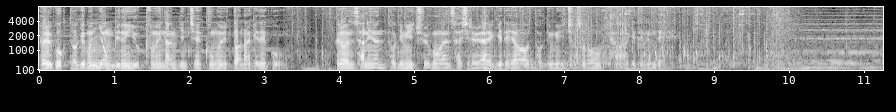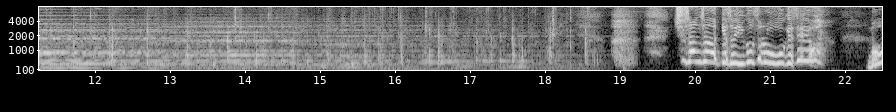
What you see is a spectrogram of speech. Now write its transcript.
결국 덕임은 영빈의 유품을 남긴 채 궁을 떠나게 되고 그런 산이는 덕임이 출궁한 사실을 알게 되어 덕임의 처소로 향하게 되는데 전하께서 이곳으로 오고 계세요. 뭐?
